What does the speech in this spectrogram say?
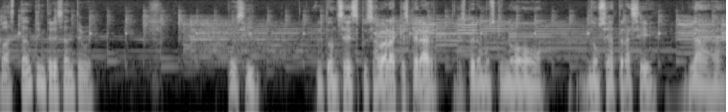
Bastante interesante, güey. Pues sí. Entonces, pues habrá que esperar. Esperemos que no, no se atrase la,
